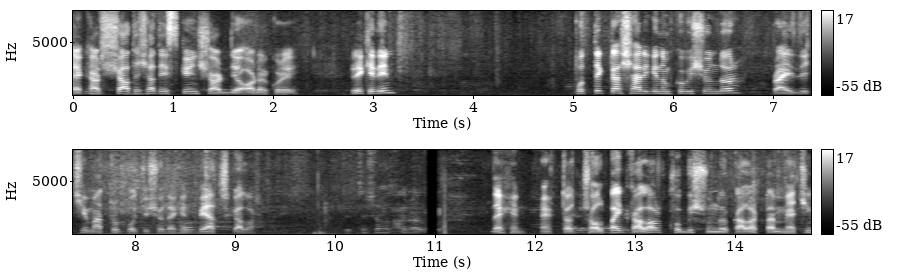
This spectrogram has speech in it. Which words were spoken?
দেখার সাথে সাথে স্ক্রিনশট দিয়ে অর্ডার করে রেখে দিন। প্রত্যেকটা শাড়ি কিন্তু খুবই সুন্দর। প্রাইস দিচ্ছি মাত্র পঁচিশশো, দেখেন, পেঁয়াজ কালার দেখেন, একটা জলপাই কালার খুবই সুন্দর কালারটা ম্যাচিং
